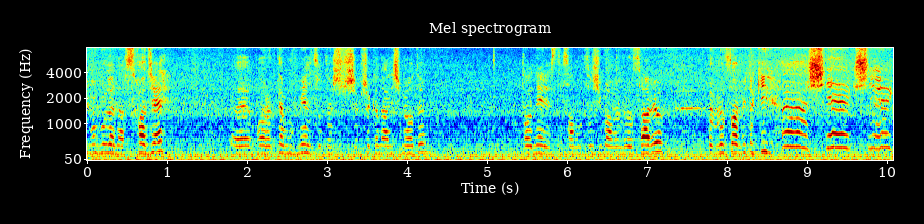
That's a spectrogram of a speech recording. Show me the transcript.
i w ogóle na wschodzie, e, bo rok temu w Mielcu też się przekonaliśmy o tym, to nie jest to samo co zima we Wrocławiu. We Wrocławiu taki a, śnieg, śnieg,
